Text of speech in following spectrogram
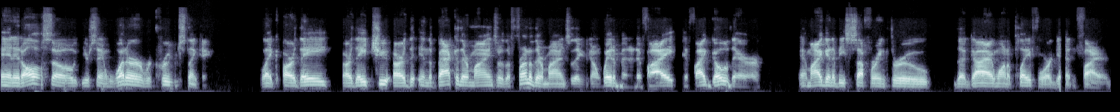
And it also, you're saying, what are recruits thinking? Like, are they are they cho- are they in the back of their minds or the front of their minds? Are they going, wait a minute, if I if I go there, am I going to be suffering through the guy I want to play for getting fired?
